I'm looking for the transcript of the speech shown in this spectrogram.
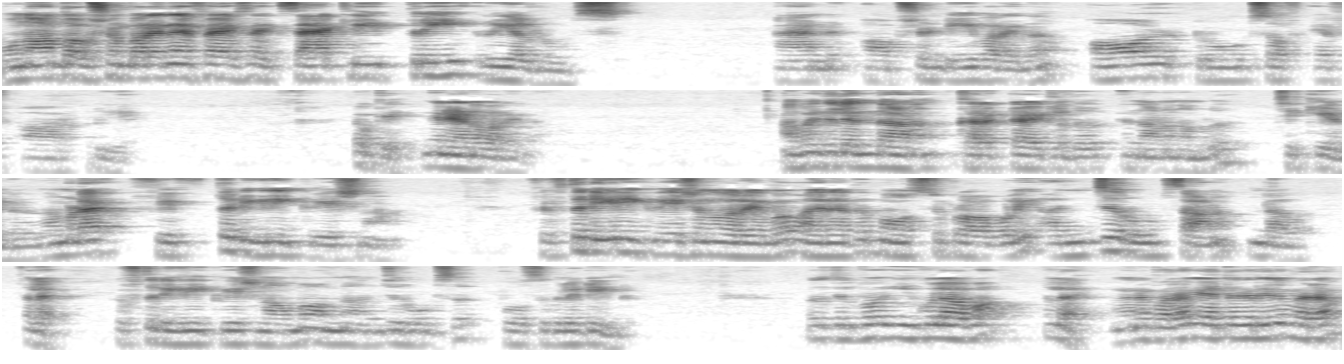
മൂന്നാമത്തെ ഓപ്ഷൻ പറയുന്നത് f has exactly three real roots and option D പറയുന്നത് all roots of f are real okay ഇങ്ങനെയാണ് പറയുന്നത്. അപ്പോൾ ഇതിൽ എന്താണ് കറക്റ്റ് ആയിട്ടുള്ളത് എന്നാണ് നമ്മൾ ചെക്ക് ചെയ്യേണ്ടത്. നമ്മുടെ ഫിഫ്ത്ത് ഡിഗ്രി ഇക്വേഷൻ ആണ്. ഫിഫ്ത്ത് ഡിഗ്രി ഇക്വേഷൻ എന്ന് പറയുമ്പോൾ അതിനകത്ത് മോസ്റ്റ് പ്രോബബ്ലി അഞ്ച് റൂട്ട്സ് ആണ് ഉണ്ടാവുക. അല്ലേ? ഫിഫ്ത്ത് ഡിഗ്രി ഇക്വേഷൻ ആകുമ്പോൾ അന്ന് അഞ്ച് റൂട്ട്സ് പോസിബിലിറ്റി ഉണ്ട്. അത് ചിലപ്പോൾ ഈക്വൽ ആവാം അല്ലേ? അങ്ങനെ പല കാറ്റഗറിയിലും വരാം.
